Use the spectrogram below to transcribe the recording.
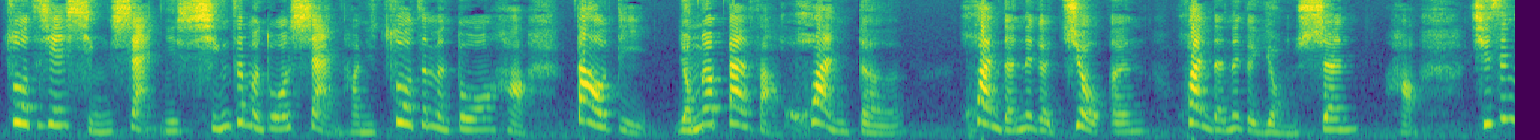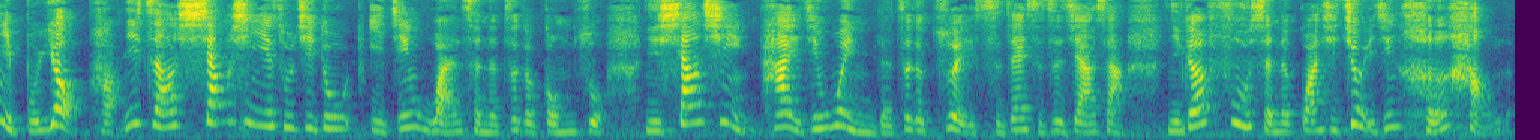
做这些行善，你行这么多善，哈，你做这么多，哈，到底有没有办法换得换得那个救恩，换得那个永生？好，其实你不用，好，你只要相信耶稣基督已经完成了这个工作，你相信他已经为你的这个罪死在十字架上，你跟父神的关系就已经和好了。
